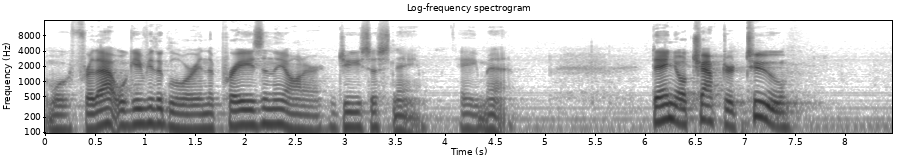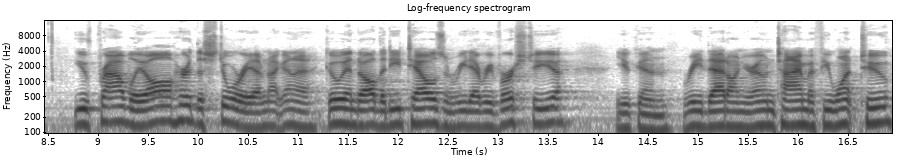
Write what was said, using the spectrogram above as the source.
And we'll, for that, we'll give you the glory and the praise and the honor. In Jesus' name, amen. Daniel chapter 2. You've probably all heard the story. I'm not going to go into all the details and read every verse to you. You can read that on your own time if you want to.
